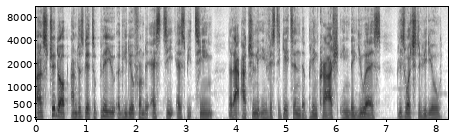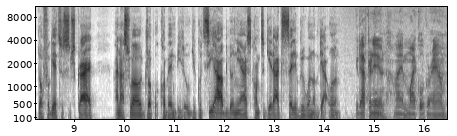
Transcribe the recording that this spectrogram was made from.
And straight up, I'm just going to play you a video from the STSB team that are actually investigating the plane crash in the US. Please watch the video. Don't forget to subscribe and as well drop a comment below. You could see how billionaires come together to celebrate one of their own. Good afternoon. I am Michael Graham,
